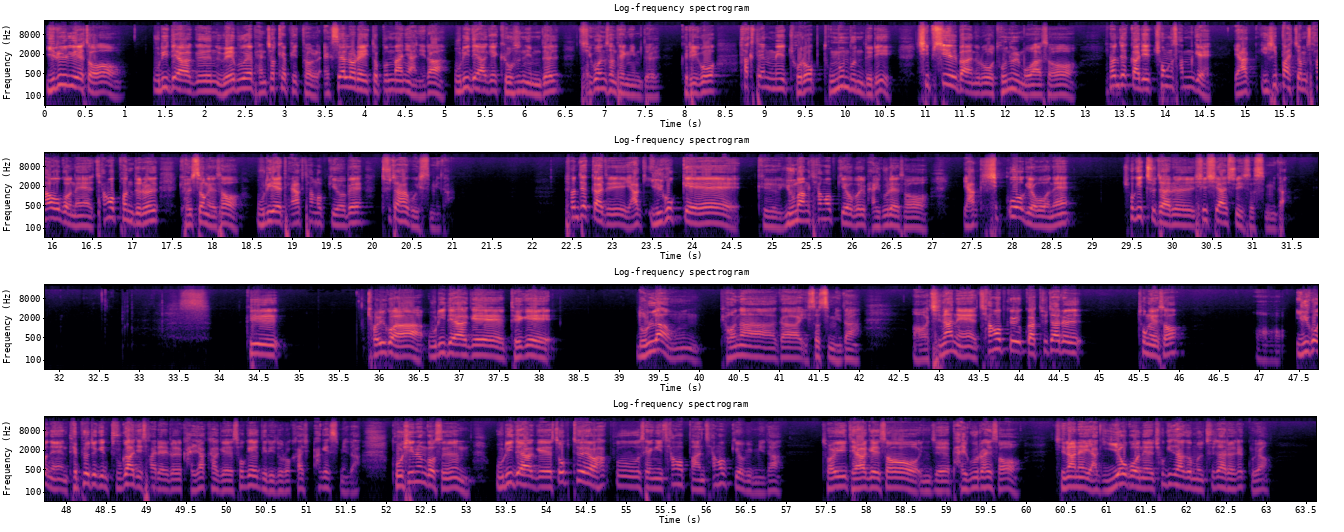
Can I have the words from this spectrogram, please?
이를 위해서 우리 대학은 외부의 벤처 캐피털, 엑셀러레이터뿐만이 아니라 우리 대학의 교수님들, 직원 선생님들, 그리고 학생 및 졸업 동문분들이 십시일반으로 돈을 모아서 현재까지 총 3개, 약 28.4억 원의 창업 펀드를 결성해서 우리의 대학 창업 기업에 투자하고 있습니다. 현재까지 약 7개의 그 유망 창업 기업을 발굴해서 약 19억여 원의 초기 투자를 실시할 수 있었습니다. 그 결과 우리 대학에 되게 놀라운 변화가 있었습니다. 어, 지난해 창업교육과 투자를 통해서 어, 일궈낸 대표적인 두 가지 사례를 간략하게 소개해 드리도록 하, 하겠습니다. 보시는 것은 우리 대학의 소프트웨어 학부생이 창업한 창업기업입니다. 저희 대학에서 이제 발굴을 해서 지난해 약 2억 원의 초기 자금을 투자를 했고요.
